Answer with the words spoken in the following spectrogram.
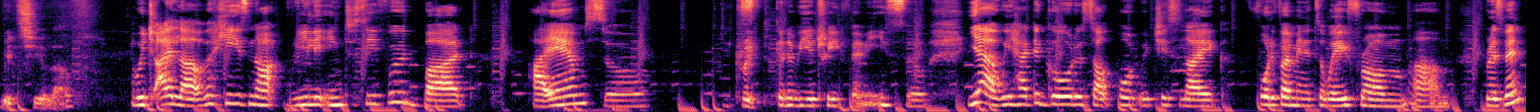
Which you love. Which I love. He's not really into seafood, but I am, so treat. It's gonna be a treat for me. So yeah, we had to go to Southport, which is like 45 minutes away from um, Brisbane.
